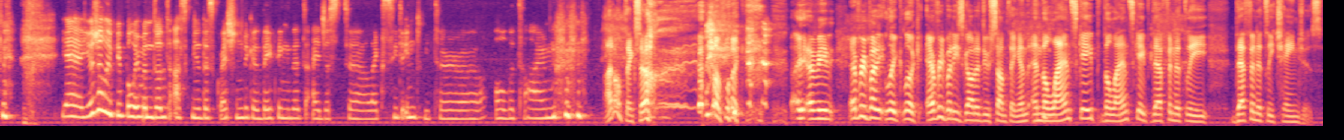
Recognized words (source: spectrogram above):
yeah, usually people even don't ask me this question because they think that I just uh, like sit in Twitter uh, all the time. I don't think so. like, I, I, mean, everybody like look, everybody's got to do something, and and the landscape the landscape definitely definitely changes.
